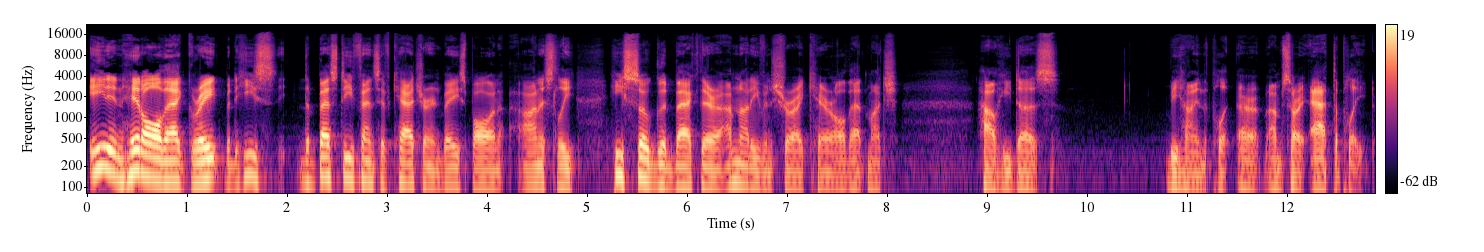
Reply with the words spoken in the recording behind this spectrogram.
he didn't hit all that great, but he's the best defensive catcher in baseball. And honestly, he's so good back there. I'm not even sure I care all that much how he does behind the plate. Or I'm sorry, at the plate.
